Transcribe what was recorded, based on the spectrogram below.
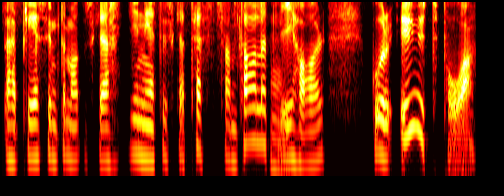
det här presymptomatiska genetiska testsamtalet vi har går ut på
